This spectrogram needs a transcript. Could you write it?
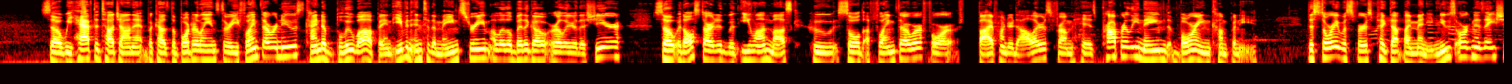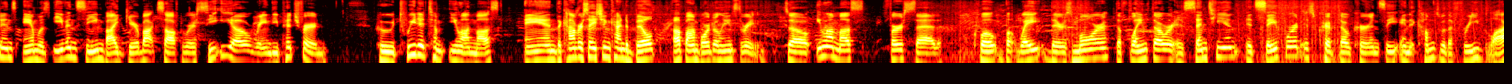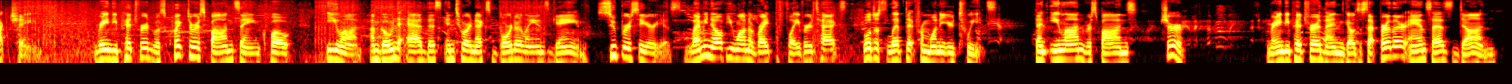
So, we have to touch on it because the Borderlands 3 flamethrower news kind of blew up and even into the mainstream a little bit ago earlier this year. So, it all started with Elon Musk, who sold a flamethrower for $500 from his properly named Boring Company. The story was first picked up by many news organizations and was even seen by Gearbox Software CEO Randy Pitchford who tweeted to Elon Musk, and the conversation kind of built up on Borderlands 3. So Elon Musk first said, quote, but wait, there's more. The flamethrower is sentient, its safe word is cryptocurrency, and it comes with a free blockchain. Randy Pitchford was quick to respond, saying, quote, Elon, I'm going to add this into our next Borderlands game. Super serious. Let me know if you want to write the flavor text. We'll just lift it from one of your tweets. Then Elon responds, Sure. Randy Pitchford then goes a step further and says, Done.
